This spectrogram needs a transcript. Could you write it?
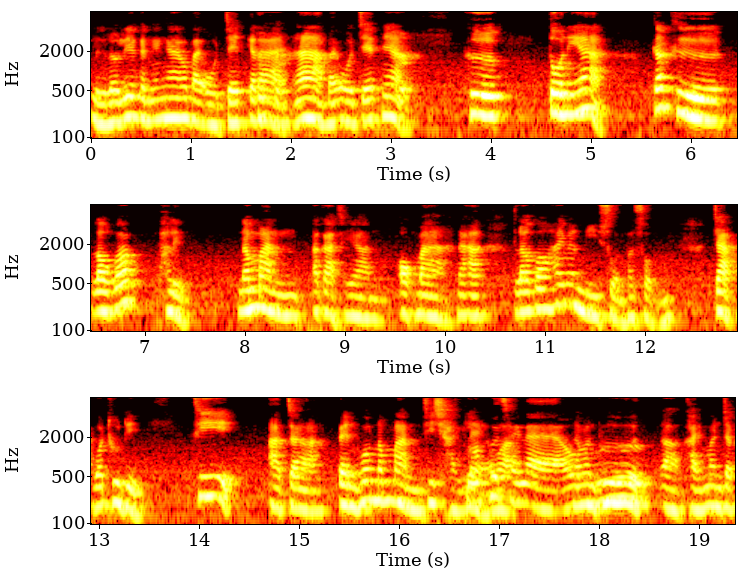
หรือเราเรียกกันง่ายๆว่า Biojet ก็ได้อือฮึอ่า Biojet เนี่ยอือคือตัวเนี้ยก็คือเราก็ผลิตน้ำมันอากาศยานออกมานะคะแล้วก็ให้มันมีส่วนผสมจากวัตถุดิบที่อาจจะเป็นพวกน้ำมันที่ใช้แล้แล้ววพืชอะใช้แล้วน้ำมันพืชอืมอ่าไขมันจาก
